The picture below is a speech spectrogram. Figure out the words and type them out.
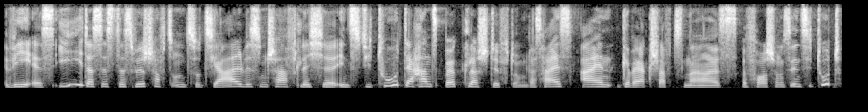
WSI, das ist das Wirtschafts- und Sozialwissenschaftliche Institut der Hans-Böckler-Stiftung. Das heißt ein gewerkschaftsnahes Forschungsinstitut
